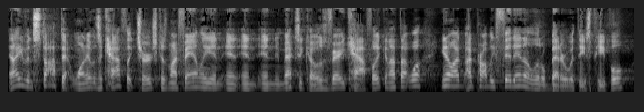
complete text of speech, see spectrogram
And I even stopped at one. It was a Catholic church because my family in, in, in, New Mexico is very Catholic. And I thought, well, you know, I'd, I'd probably fit in a little better with these people.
